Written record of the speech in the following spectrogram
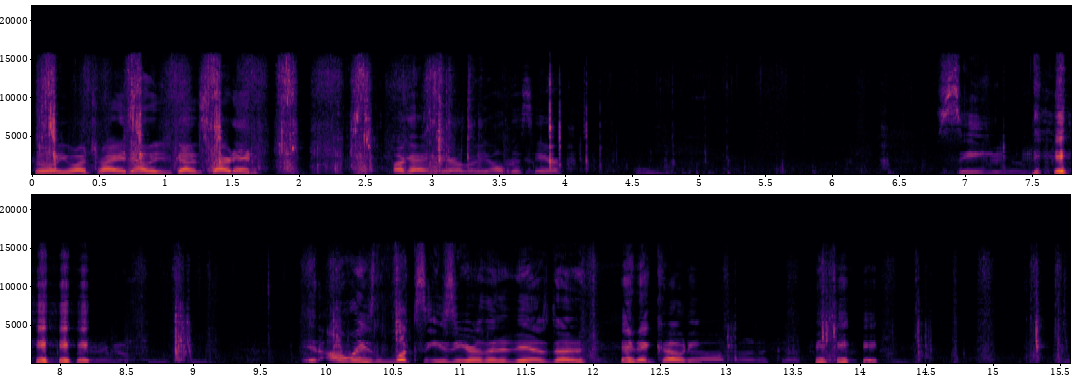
Cool. You want to try it now that he's got it started? Okay, here, let me hold this here. See, it always looks easier than it is, doesn't it, Cody? Well, kinda cut short, Pete. Cody,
